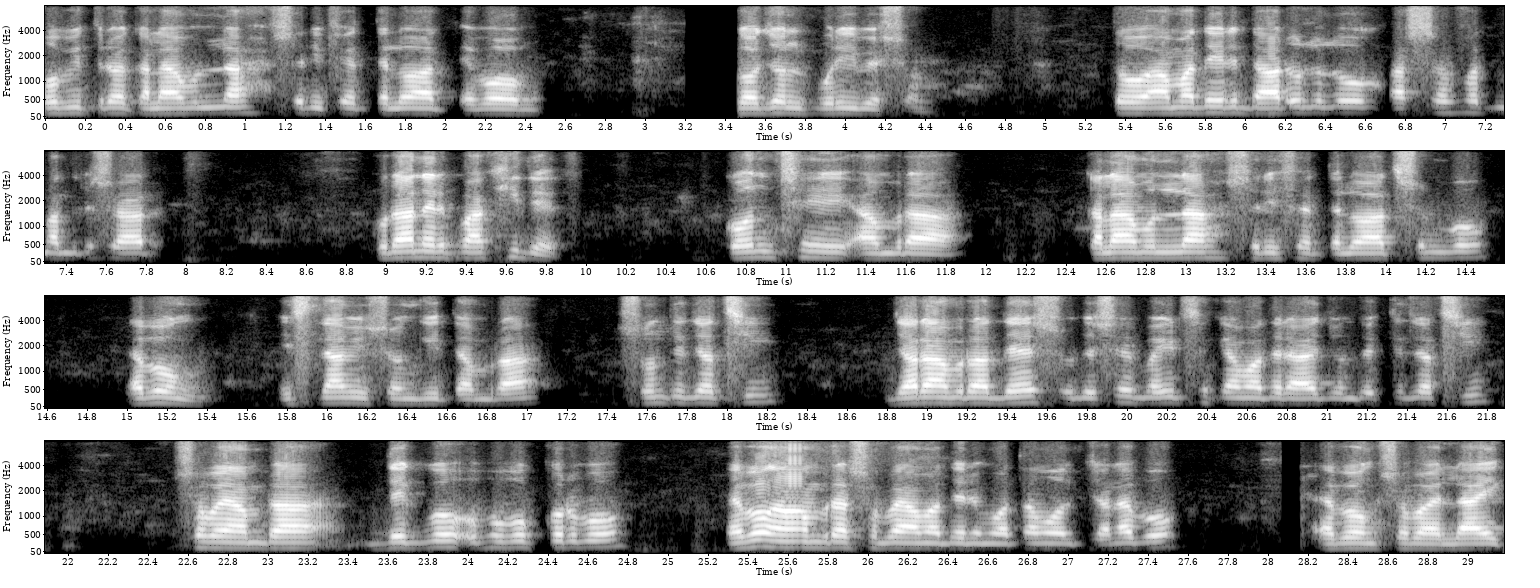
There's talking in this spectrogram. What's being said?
পবিত্র কালামুল্লাহ শরীফের তেলোয়াত এবং গজল পরিবেশন। তো আমাদের দারুল উলুম আশরাফত মাদ্রাসার কোরআনের পাখিদের কণ্ঠে আমরা কালামুল্লাহ শরীফের তেলোয়াত শুনব এবং ইসলামী সংগীত আমরা শুনতে যাচ্ছি। যারা আমরা দেশ ও দেশের বাইরে থেকে আমাদের আয়োজন দেখতে যাচ্ছি, সবাই আমরা দেখব, উপভোগ করব এবং আমরা সবাই আমাদের মতামত জানাব এবং সবাই লাইক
